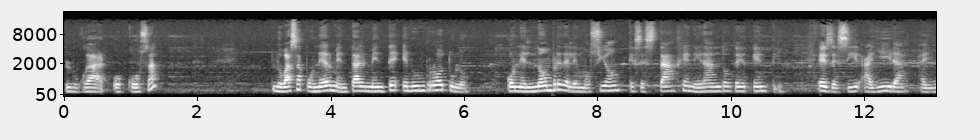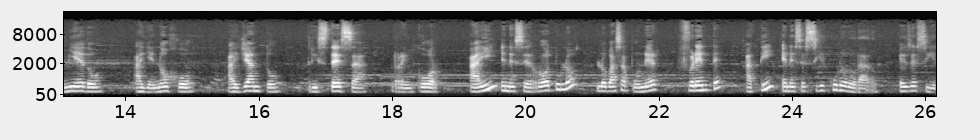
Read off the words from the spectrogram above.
lugar o cosa, lo vas a poner mentalmente en un rótulo con el nombre de la emoción que se está generando en ti. Es decir, hay ira, hay miedo, hay enojo, hay llanto, tristeza, rencor. Ahí en ese rótulo lo vas a poner frente a ti en ese círculo dorado, es decir,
